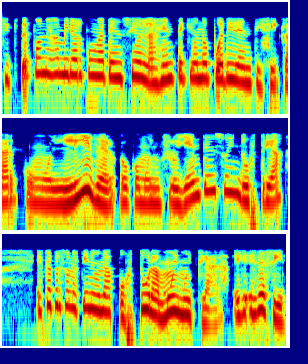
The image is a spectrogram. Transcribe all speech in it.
si tú te pones a mirar con atención la gente que uno puede identificar como líder o como influyente en su industria, estas personas tienen una postura muy, muy clara. Es, decir,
